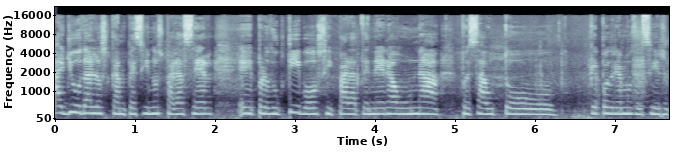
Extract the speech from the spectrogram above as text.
ayuda a los campesinos para ser eh, productivos y para tener a una pues auto ¿qué podríamos decir?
